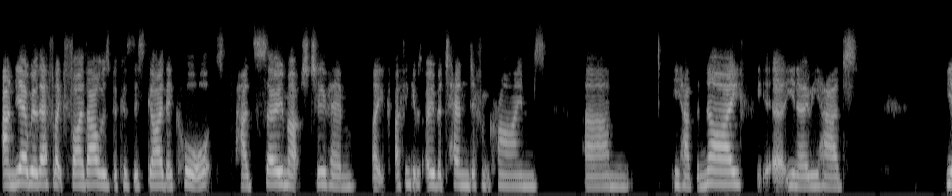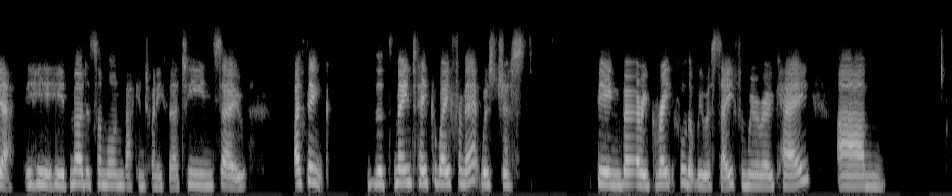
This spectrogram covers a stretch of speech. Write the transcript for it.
and yeah we were there for like five hours because this guy they caught had so much to him like i think it was over 10 different crimes um he had the knife uh, you know he had yeah he, he had murdered someone back in 2013 so i think the main takeaway from it was just being very grateful that we were safe and we were okay um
